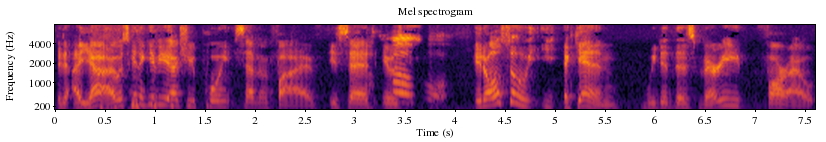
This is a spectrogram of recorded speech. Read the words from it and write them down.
It, uh, yeah, I was going to give you actually 0.75. You said it was. Oh, It also, again, we did this very far out,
